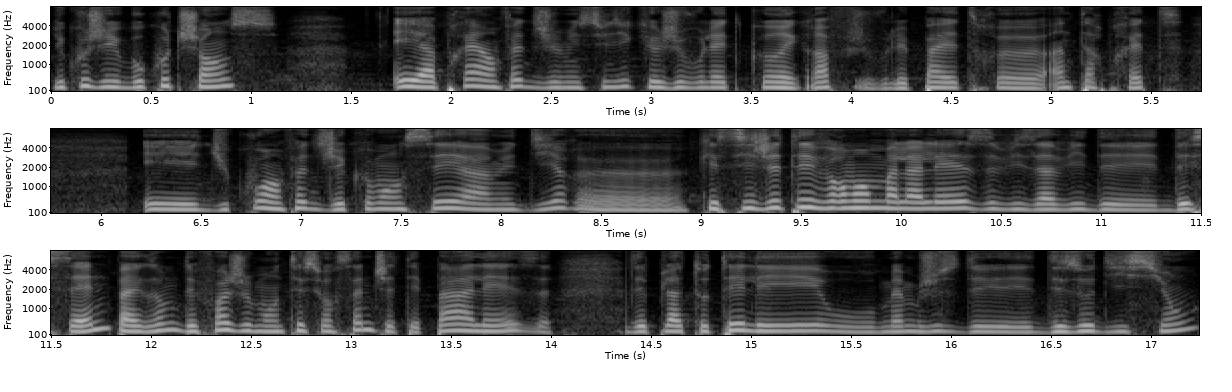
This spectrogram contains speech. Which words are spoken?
Du coup, j'ai eu beaucoup de chance. Et après, en fait, je me suis dit que je voulais être chorégraphe, je voulais pas être euh, interprète. Et du coup, en fait, j'ai commencé à me dire euh, que si j'étais vraiment mal à l'aise vis-à-vis des, scènes, par exemple, des fois, je montais sur scène, j'étais pas à l'aise, des plateaux télé ou même juste des, des auditions.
